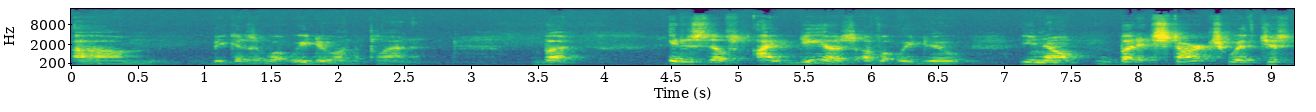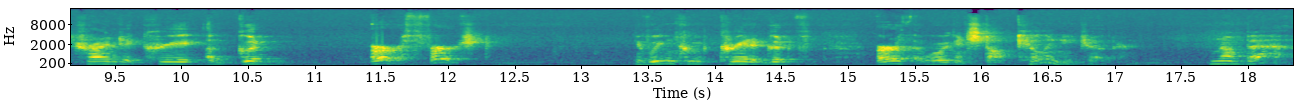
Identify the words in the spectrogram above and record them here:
um, because of what we do on the planet. But it is those ideas of what we do, you know, but it starts with just trying to create a good earth first. If we can create a good earth where we can stop killing each other, not bad.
